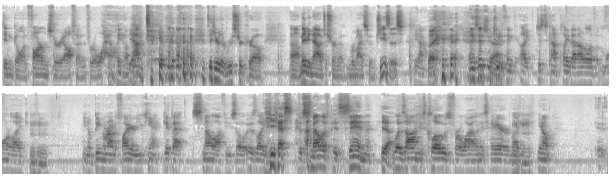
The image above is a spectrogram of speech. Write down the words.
didn't go on farms very often for a while you know yeah. to, to hear the rooster crow uh, maybe now it just rem- reminds him of Jesus. Yeah. But and it's interesting yeah. too to think like just to kind of play that out a little bit more like. Mm-hmm. You know, being around a fire, you can't get that smell off you. So it was like yes, the smell of his sin yeah. was on his clothes for a while and his hair. Like mm-hmm. you know, it,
